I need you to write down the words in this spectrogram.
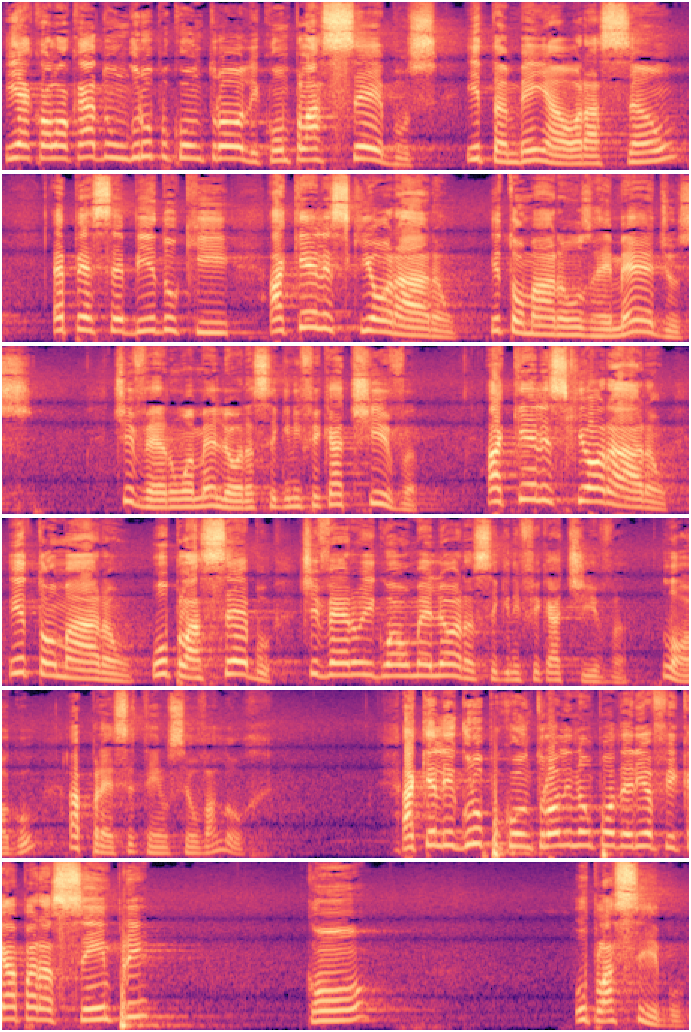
e é colocado um grupo controle com placebos e também a oração, é percebido que aqueles que oraram e tomaram os remédios tiveram uma melhora significativa. Aqueles que oraram e tomaram o placebo tiveram igual melhora significativa. Logo, a prece tem o seu valor. Aquele grupo controle não poderia ficar para sempre com o placebo.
